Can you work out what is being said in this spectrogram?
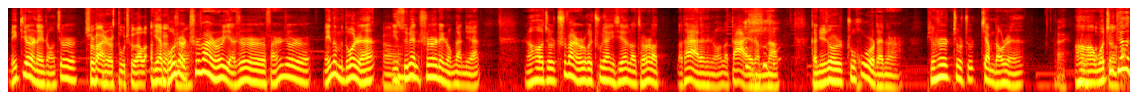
没地儿那种，就是吃饭时候堵车了，也不是吧 吃饭的时候也是，反正就是没那么多人，嗯你随便吃那种感觉。然后就是吃饭的时候会出现一些老头儿、老老太太那种老大爷什么的，感觉就是住户在那儿，平时就就见不着人哎啊。我就觉得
